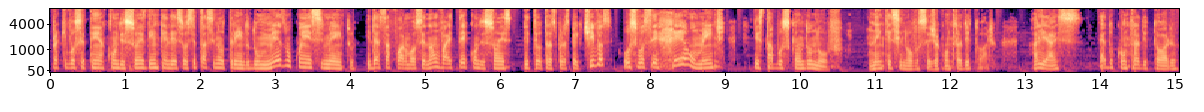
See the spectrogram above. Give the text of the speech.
para que você tenha condições de entender se você está se nutrindo do mesmo conhecimento e dessa forma você não vai ter condições de ter outras perspectivas, ou se você realmente está buscando o novo, nem que esse novo seja contraditório. Aliás, é do contraditório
